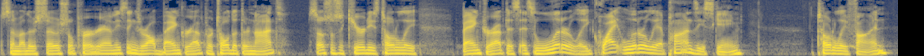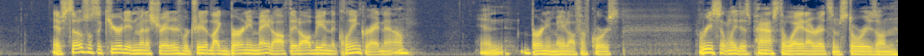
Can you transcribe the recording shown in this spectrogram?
some other social program. These things are all bankrupt. We're told that they're not. Social Security is totally bankrupt. It's, it's literally, quite literally, a Ponzi scheme. Totally fine. If Social Security administrators were treated like Bernie Madoff, they'd all be in the clink right now. And Bernie Madoff, of course, recently just passed away, and I read some stories on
